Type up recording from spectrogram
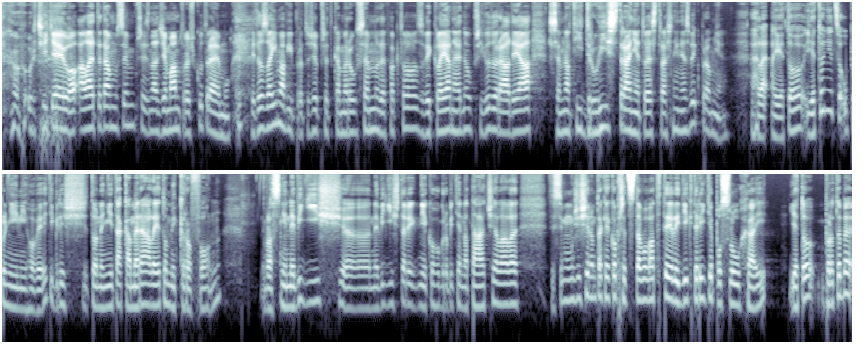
Určitě jo, ale teda musím přiznat, že mám trošku trému. Je to zajímavý, protože před kamerou jsem de facto zvyklý a najednou přijdu do rádia, jsem na té druhé straně, to je strašný nezvyk pro mě. Hele, a je to, je to něco úplně jiného, viď? Když to není ta kamera, ale je to mikrofon. Vlastně nevidíš, eh, nevidíš tady někoho, kdo by tě natáčel, ale ty si můžeš jenom tak jako představovat ty lidi, kteří tě poslouchají. Je to pro tebe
